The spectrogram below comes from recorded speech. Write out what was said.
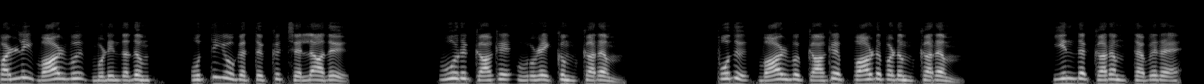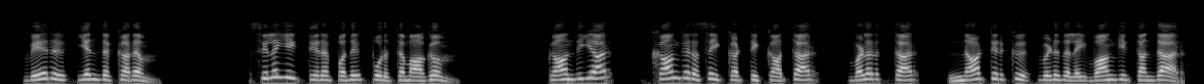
பள்ளி வாழ்வு முடிந்ததும் உத்தியோகத்துக்குச் செல்லாது. ஊருக்காக உழைக்கும் கரம். பொது வாழ்வுக்காக பாடுபடும் கரம். இந்த கரம் தவிர வேறு எந்த கரம்? சிலையை திறப்பது பொருத்தமாகும். காந்தியார் காங்கிரஸை கட்டி காத்தார் வளர்த்தார் நாட்டிற்கு விடுதலை வாங்கித் தந்தார்.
